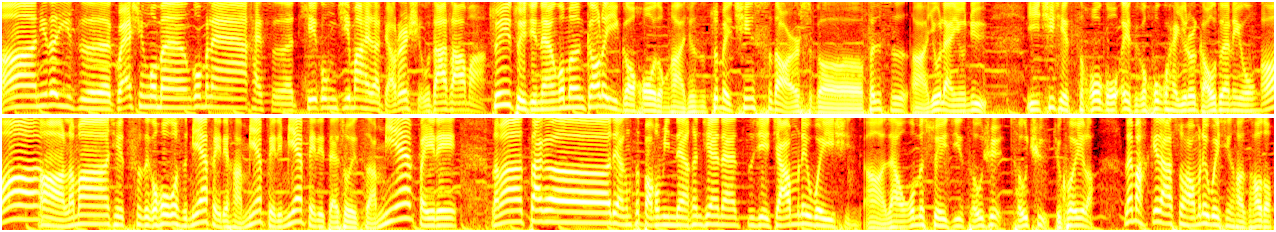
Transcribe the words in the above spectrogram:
啊，你都一直关心我们，我们呢还是铁公鸡嘛，还是要掉点秀渣渣嘛。所以最近呢，我们搞了一个活动哈，就是准备请十到二十个粉丝啊，有男有女，一起去吃火锅。哎，这个火锅还有点高端的哟。哦，啊，那么去吃这个火锅是免费的哈，免费的，免费的。再说一次啊，免费的。那么咋个样子报名呢？很简单，直接加我们的微信啊，然后我们随机抽取抽取就可以了。来嘛，给大家说下我们的微信号是好多。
